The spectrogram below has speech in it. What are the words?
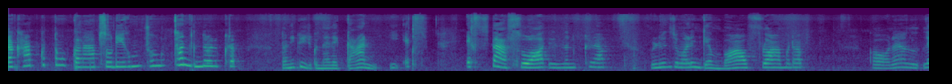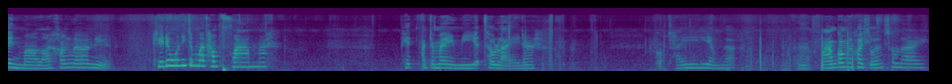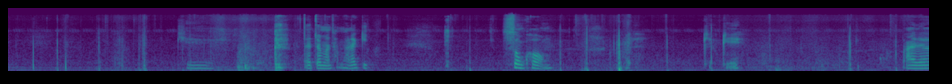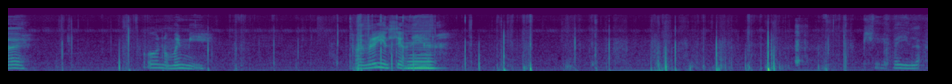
ละครับ ก็ต้องกราบสวัสดีคุณผู้ชมทุกท่านกันด้วยนะครับ ตอนนี้ก็อยู่กันในรายการ EX Extra Sword นั่นครับวันนี้จะมาเล่นเกม Wow Farm นะครับก็น่าเล่นมาหลายครั้งแล้วเนี่ยโอเคเดี๋ยววันนี้จะมาทำฟาร์มนะ เพชรอาจจะไม่มีเยอะเท่าไหร่นะ ก็ใช้เหลี่ยมแล้วฟาร์มก็ไม่ค่อยสวยเท่าไหร่โอเคเราจะมาทำภารกิจ ส่งของ โอเค โอเค ไปเลย โอ้หนูไม่มีทำไมไม่ได้ยินเสียงเนี่ยโอเค ได้ยินละ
